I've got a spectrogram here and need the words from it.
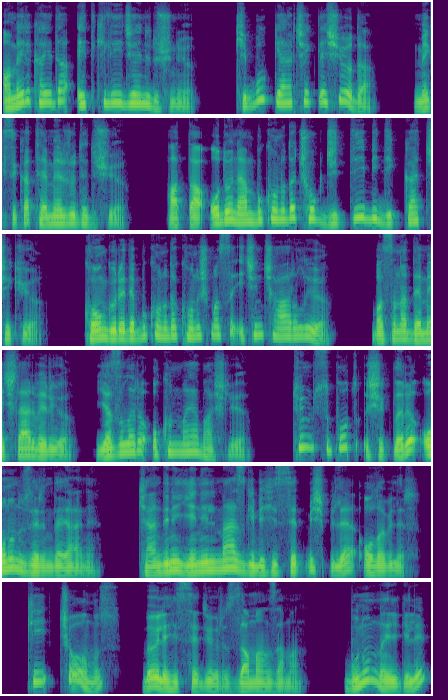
Amerika'yı da etkileyeceğini düşünüyor. Ki bu gerçekleşiyor da. Meksika temerrüde düşüyor. Hatta o dönem bu konuda çok ciddi bir dikkat çekiyor. Kongrede bu konuda konuşması için çağrılıyor. Basına demeçler veriyor. Yazıları okunmaya başlıyor. Tüm spot ışıkları onun üzerinde yani. Kendini yenilmez gibi hissetmiş bile olabilir. Ki çoğumuz böyle hissediyoruz zaman zaman. Bununla ilgili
